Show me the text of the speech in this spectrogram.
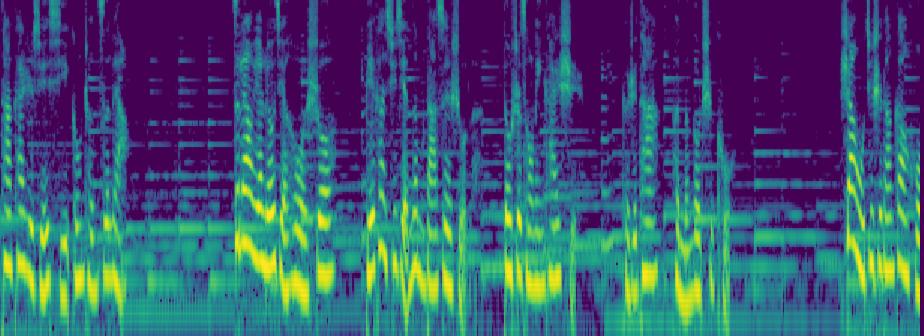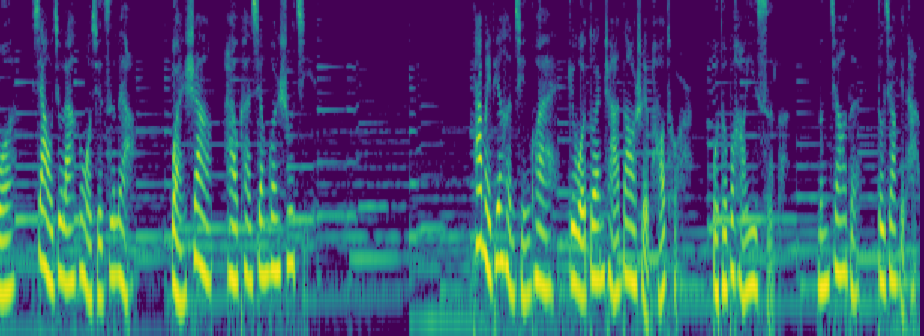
她开始学习工程资料。资料员刘姐和我说：“别看徐姐那么大岁数了，都是从零开始，可是她很能够吃苦。上午去食堂干活，下午就来跟我学资料，晚上还要看相关书籍。她每天很勤快，给我端茶倒水跑腿儿，我都不好意思了，能教的都教给她了。”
